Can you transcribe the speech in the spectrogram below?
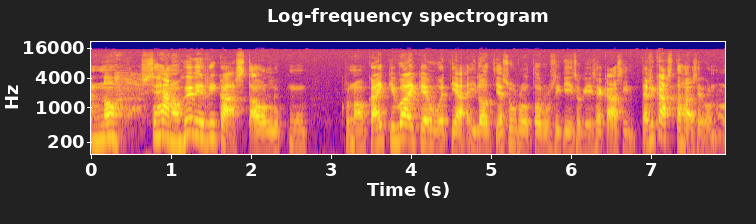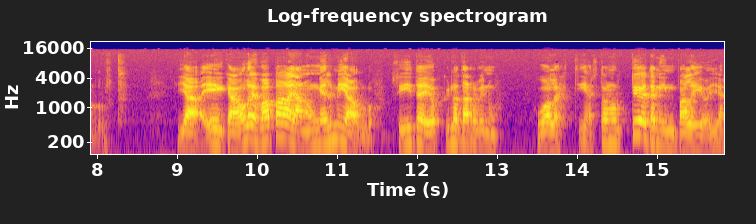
No, sehän on hyvin rikasta ollut, kun, kun on kaikki vaikeudet ja ilot ja surut ollut sikisoki sekaisin. Että Rikastahan se on ollut. Ja eikä ole vapaa-ajan ongelmia ollut. Siitä ei ole kyllä tarvinnut huolehtia. Sitten on ollut työtä niin paljon ja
